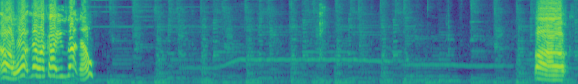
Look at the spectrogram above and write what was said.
Oh, what? No, I can't use that now. Fuck.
